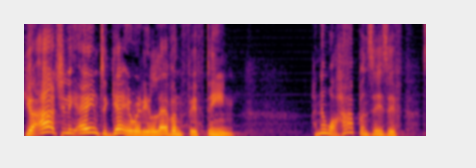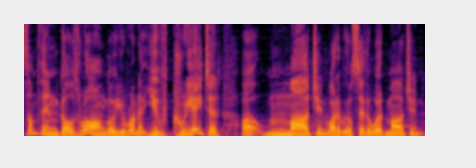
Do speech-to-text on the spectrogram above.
You actually aim to get here at 11:15. And then what happens is if something goes wrong or you run it, you've created a margin. Why don't we all say the word margin?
